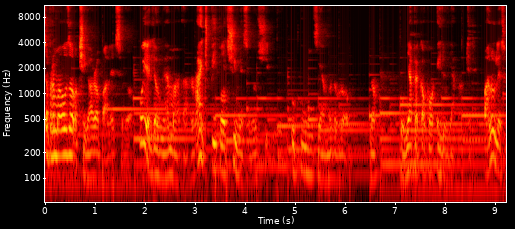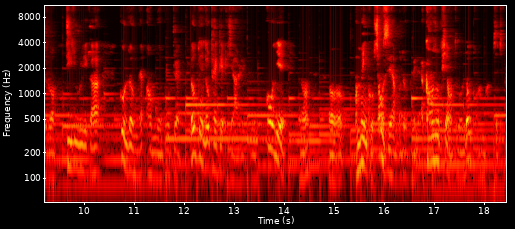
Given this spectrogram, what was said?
ဆိုပထမဆုံးအဖြေကတော့ပါလဲဆိုတော့ကိုယ့်ရဲ့လုပ်ငန်းမှာဒါ right people ရှိမယ်ဆိုလို့ရှိရင် ကိုကူညီစရာမလိုတော့နော်ဟိုညဘက်ကောက်ကောက်အိတ်လို့ရမှာဖြစ်တယ်ဘာလို့လဲဆိုတော့ဒီလူတွေကကိုယ့်လုပ်ငန်းအောင်မြင်ဖို့အတွက်လုပ်တင်လုပ်ထိုက်တဲ့အရာတွေကိုကိုယ့်ရဲ့နော်ဟိုအမိန့်ကိုစောင့်စရာမလိုဘူးအကောင်းဆုံးဖြစ်အောင်သူတို့လုပ်သွားမှာဖြစ်တယ်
